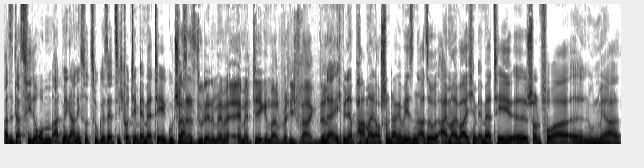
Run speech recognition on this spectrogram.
Also das wiederum hat mir gar nicht so zugesetzt. Ich konnte im MRT gut Was schlafen. hast du denn im MRT gemacht, wenn ich fragen darf? Na, ich bin ja ein paar Mal auch schon da gewesen. Also einmal war ich im MRT äh, schon vor äh, nunmehr,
